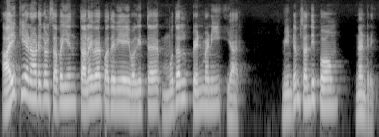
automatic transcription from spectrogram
ஐக்கிய நாடுகள் சபையின் தலைவர் பதவியை வகித்த முதல் பெண்மணி யார்? மீண்டும் சந்திப்போம். நன்றி.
